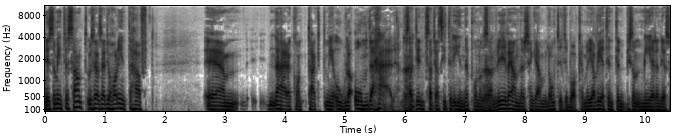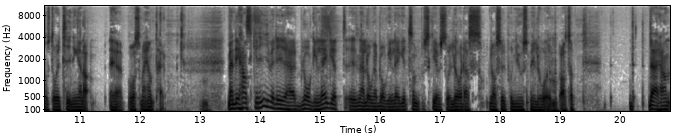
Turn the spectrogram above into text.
Det som är intressant, och säga att jag har inte haft ehm, nära kontakt med Ola om det här. Så att det är inte så att jag sitter inne på någon sån. Vi är vänner sedan gammal, lång tid tillbaka, men jag vet inte liksom, mer än det som står i tidningarna eh, och vad som har hänt här. Men det han skriver i det här blogginlägget, eh, det här långa blogginlägget som skrevs då i lördags, lades ut på Newsmill, och, alltså, där han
